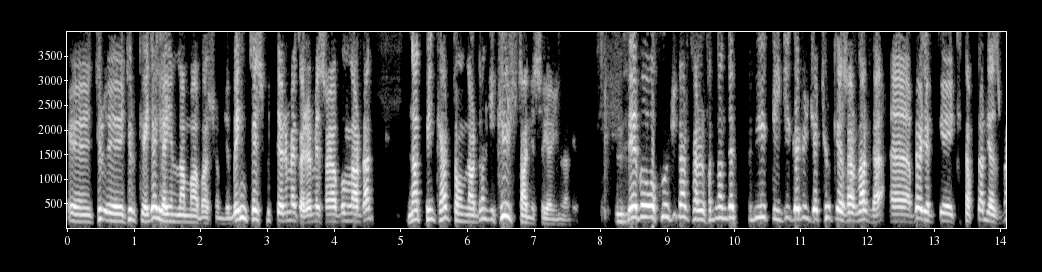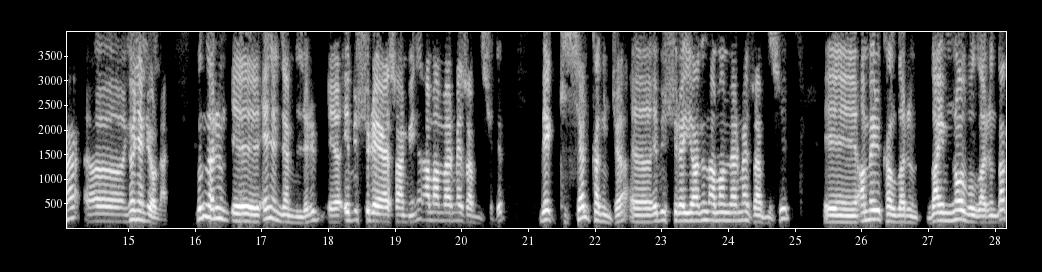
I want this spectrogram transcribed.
e, tür, e, Türkiye'de yayınlanmaya başlandı. Benim tespitlerime göre mesela bunlardan Nat Pinkerton'lardan 200 tanesi yayınlanıyor. Ve bu okuyucular tarafından da büyük ilgi görünce Türk yazarlar da e, böyle e, kitaplar yazma e, yöneliyorlar. Bunların e, en önemlileri e, Ebu Süreyya Sami'nin Aman Vermez abdisidir. Ve kişisel kanımca e, Ebu Süreyya'nın Aman Vermez abdisi e, Amerikalıların Dime Noble'larından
